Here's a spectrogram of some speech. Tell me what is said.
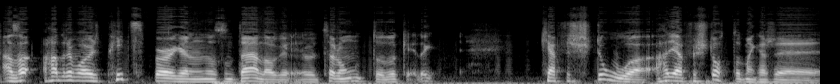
Alltså hade det varit Pittsburgh eller något sånt där lag, eller Toronto, då, då, kan jag förstå, hade jag förstått att man kanske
